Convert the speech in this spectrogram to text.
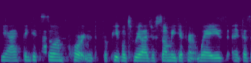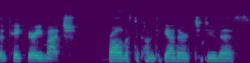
Yeah, I think it's so important for people to realize there's so many different ways, and it doesn't take very much for all of us to come together to do this.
